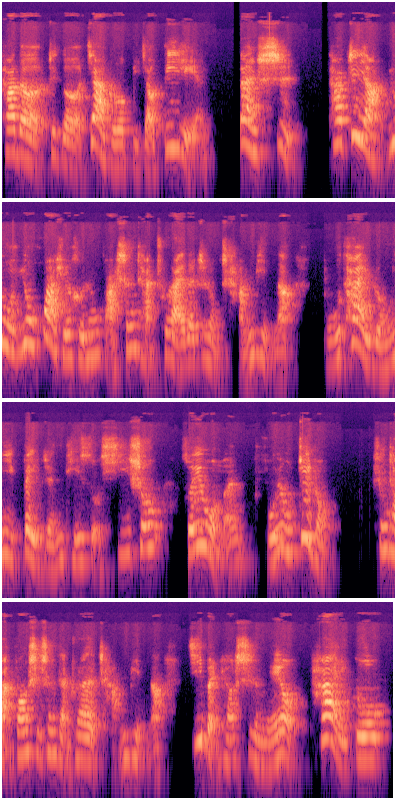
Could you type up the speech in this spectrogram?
它的这个价格比较低廉，但是它这样用用化学合成法生产出来的这种产品呢，不太容易被人体所吸收，所以我们服用这种生产方式生产出来的产品呢，基本上是没有太多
